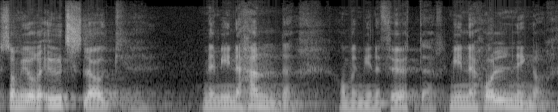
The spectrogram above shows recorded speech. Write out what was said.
som gjorde utslag med mine hender og med mine føtter, mine holdninger.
